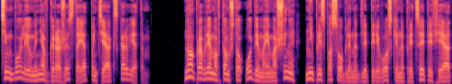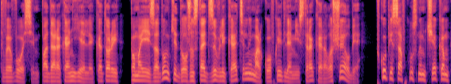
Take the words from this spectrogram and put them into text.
тем более у меня в гараже стоят Понтиак с корветом. Но проблема в том, что обе мои машины не приспособлены для перевозки на прицепе Fiat V8, подарок Аньеле, который, по моей задумке, должен стать завлекательной морковкой для мистера Кэрола Шелби, вкупе со вкусным чеком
